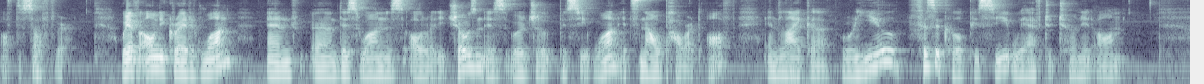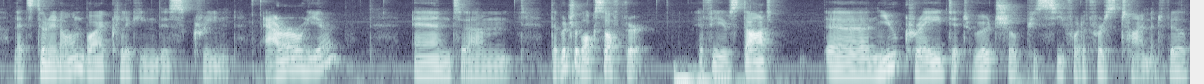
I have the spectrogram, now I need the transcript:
of the software. We have only created one and uh, this one is already chosen is virtual PC 1 it's now powered off and like a real physical PC we have to turn it on Let's turn it on by clicking this green arrow here. And um, the VirtualBox software, if you start a new created virtual PC for the first time, it will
